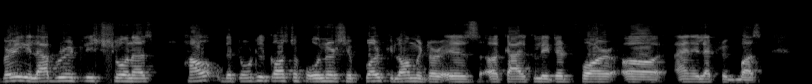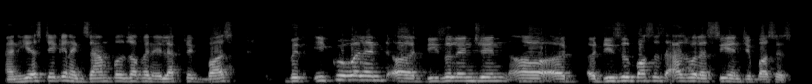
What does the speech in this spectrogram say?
very elaborately shown us how the total cost of ownership per kilometer is uh, calculated for uh, an electric bus. And he has taken examples of an electric bus with equivalent uh, diesel engine, diesel buses as well as CNG buses.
